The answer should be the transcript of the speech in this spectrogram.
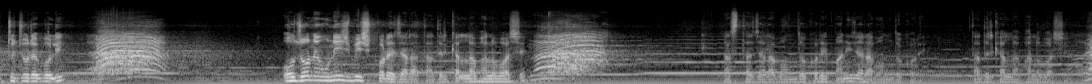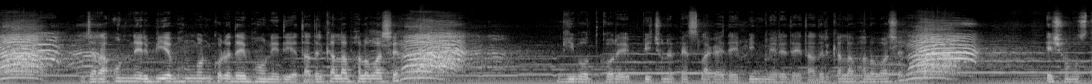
একটু জোরে বলি। ওজনে উনিশ বিশ করে যারা তাদেরকে আল্লাহ ভালোবাসে। রাস্তা যারা বন্ধ করে পানি যারা বন্ধ করে তাদেরকে আল্লাহ ভালোবাসে। যারা অন্যের বিয়ে ভঙ্গন করে দেয় ভৌনি দিয়ে তাদেরকে আল্লাহ ভালোবাসে। গিবত করে পিছনে পেঁচ লাগাই দেয় পিন মেরে দেয় তাদেরকে আল্লাহ ভালোবাসে। এই সমস্ত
